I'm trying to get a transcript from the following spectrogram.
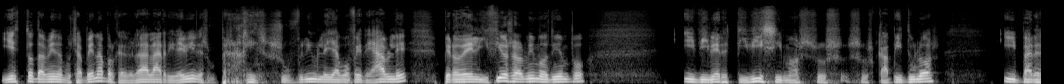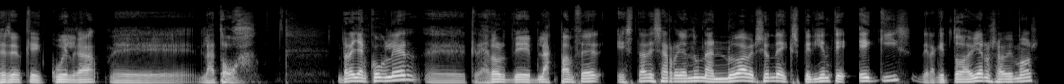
Y esto también da mucha pena porque de verdad Larry David es un personaje insufrible y abofeteable, pero delicioso al mismo tiempo y divertidísimos sus, sus capítulos y parece ser que cuelga eh, la toga. Ryan Coogler, eh, creador de Black Panther, está desarrollando una nueva versión de Expediente X, de la que todavía no sabemos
